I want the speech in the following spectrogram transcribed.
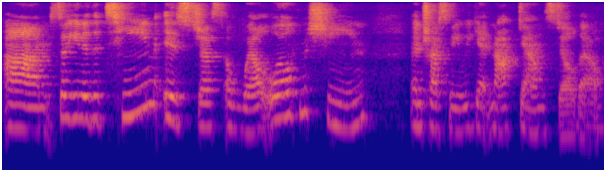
Um, so you know, the team is just a well-oiled machine. And trust me, we get knocked down still though.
